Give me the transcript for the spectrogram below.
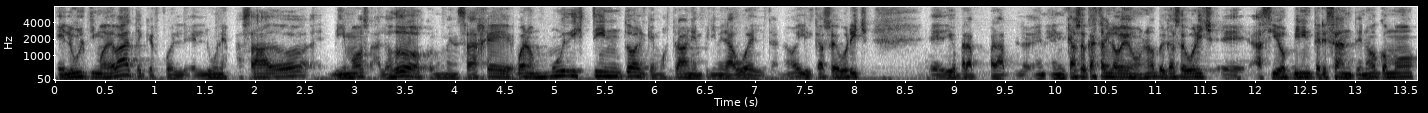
El último debate, que fue el, el lunes pasado, vimos a los dos con un mensaje, bueno, muy distinto al que mostraban en primera vuelta, ¿no? Y el caso de Boric, eh, digo, para, para- en, el caso de Cast también lo vemos, ¿no? Pero el caso de Boric eh, ha sido bien interesante, ¿no? Como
